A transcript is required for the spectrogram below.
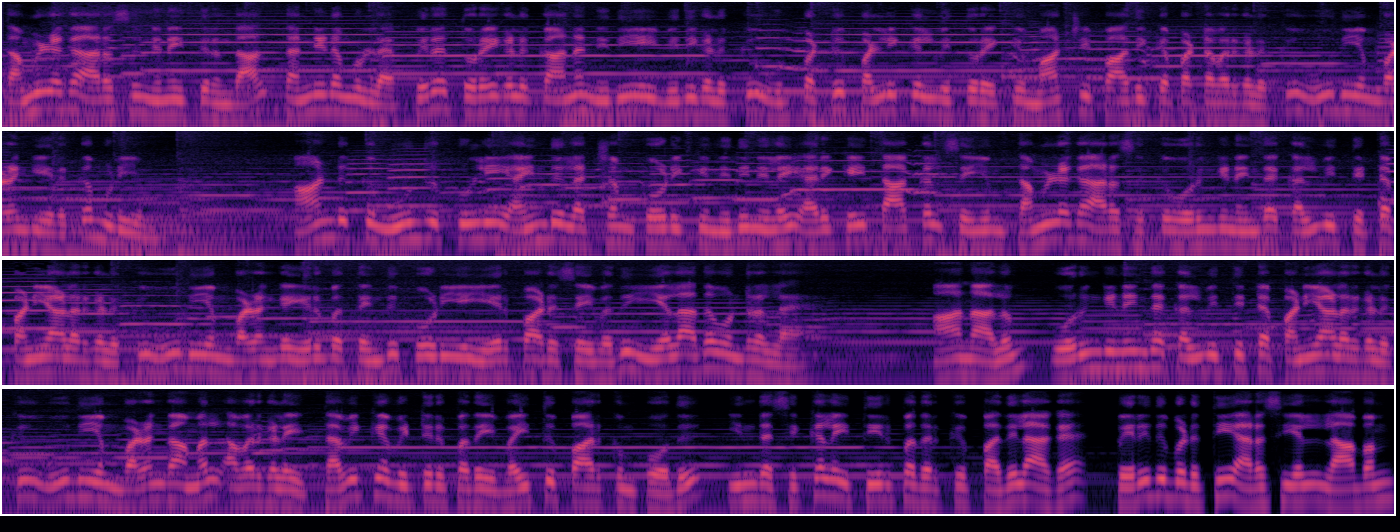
தமிழக அரசு நினைத்திருந்தால் தன்னிடமுள்ள பிற துறைகளுக்கான நிதியை விதிகளுக்கு உட்பட்டு பள்ளிக்கல்வித்துறைக்கு மாற்றி பாதிக்கப்பட்டவர்களுக்கு ஊதியம் வழங்கியிருக்க முடியும். ஆண்டுக்கு மூன்று புள்ளி ஐந்து லட்சம் கோடிக்கு நிதிநிலை அறிக்கை தாக்கல் செய்யும் தமிழக அரசுக்கு ஒருங்கிணைந்த கல்வித் திட்ட பணியாளர்களுக்கு ஊதியம் வழங்க இருபத்தைந்து கோடியை ஏற்பாடு செய்வது இயலாத ஒன்றல்ல. ஆனாலும் ஒருங்கிணைந்த கல்வித்திட்ட பணியாளர்களுக்கு ஊதியம் வழங்காமல் அவர்களை தவிக்க விட்டிருப்பதை வைத்து பார்க்கும் போது இந்த சிக்கலை தீர்ப்பதற்கு பதிலாக பெரிதுபடுத்தி அரசியல் லாபம்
